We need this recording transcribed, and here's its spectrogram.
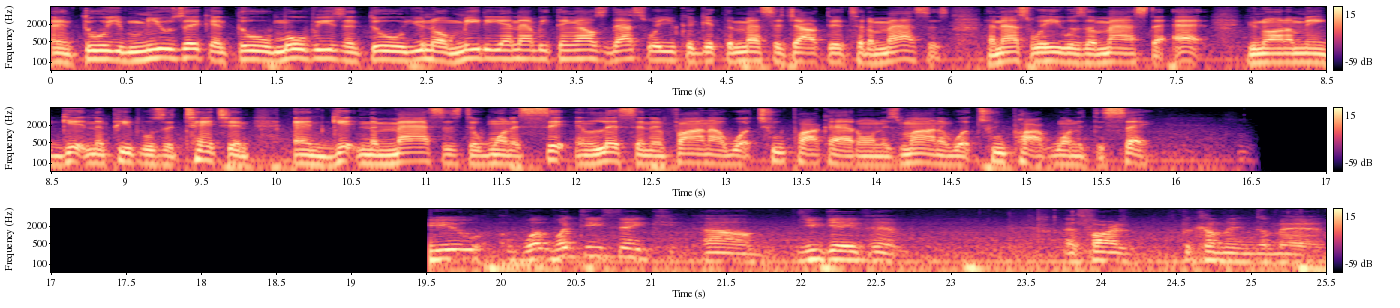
And through your music and through movies and through, you know, media and everything else, that's where you could get the message out there to the masses. And that's where he was a master at. You know what I mean? Getting the people's attention and getting the masses to want to sit and listen and find out what Tupac had on his mind and what Tupac wanted to say. You, what, what do you think um, you gave him as far as becoming a man?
